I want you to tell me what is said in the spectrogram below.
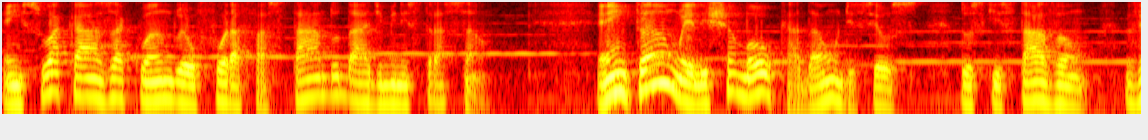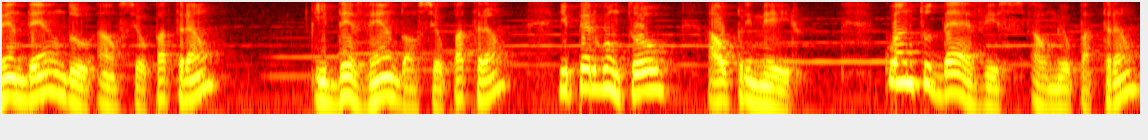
em sua casa quando eu for afastado da administração. Então ele chamou cada um de seus dos que estavam vendendo ao seu patrão e devendo ao seu patrão, e perguntou ao primeiro: Quanto deves ao meu patrão?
